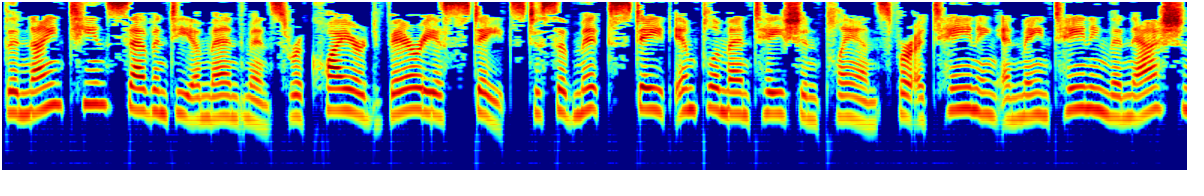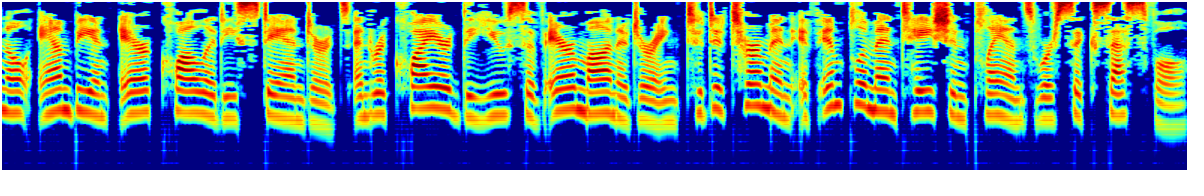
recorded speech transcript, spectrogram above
the 1970 amendments required various states to submit state implementation plans for attaining and maintaining the national ambient air quality standards and required the use of air monitoring to determine if implementation plans were successful.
